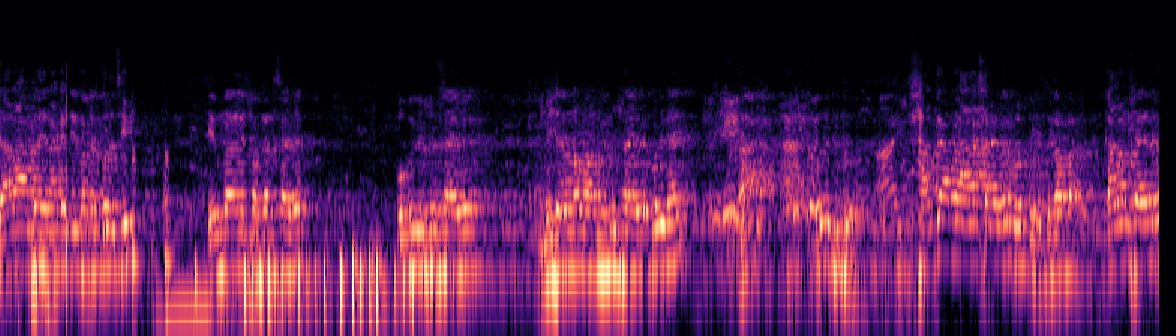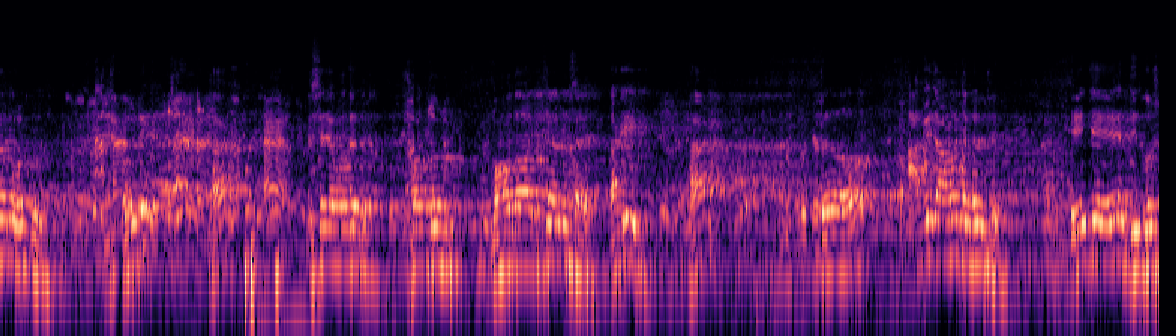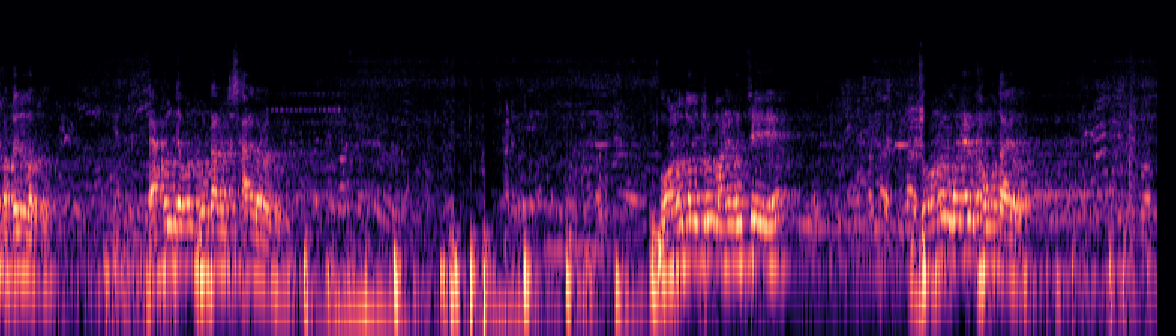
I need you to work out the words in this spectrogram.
যারা আমরা এর আগে নির্বাচন করেছি, ইমরান আলী সরকার সাহেবের, কবির হোসেন সাহেবের, মিজানুর রহমান মিনু সাহেবের করি নাই? হ্যাঁ? তো? সাথে আমরা আর এক সাহেবের ভোট করেছি আমরা কালাম সাহেবের ভোট করেছি। বুঝলি? হ্যাঁ? হ্যাঁ। সে আমাদের সজ্জন মহোদয় চেয়ারম্যান সাহেব নাকি? হ্যাঁ? তো আগে যা হয়েছে হয়েছে। এই যে দীর্ঘ সতেরো বছর এখন যেমন ভোটার হচ্ছে সাড়ে বারো কোটি। গণতন্ত্র মানে হচ্ছে জনগণের ক্ষমতায়ন।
